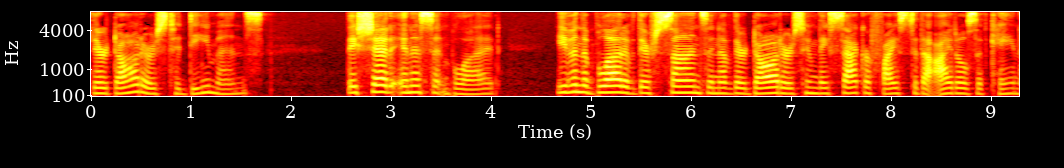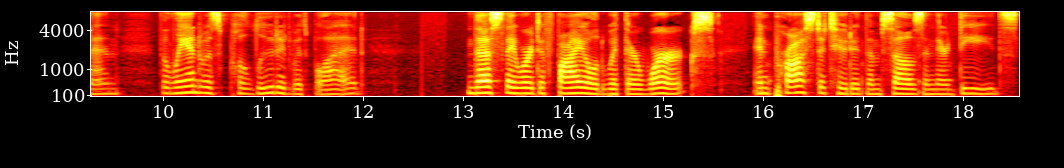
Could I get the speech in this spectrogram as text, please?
their daughters to demons. They shed innocent blood, even the blood of their sons and of their daughters, whom they sacrificed to the idols of Canaan. The land was polluted with blood. Thus they were defiled with their works and prostituted themselves in their deeds.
